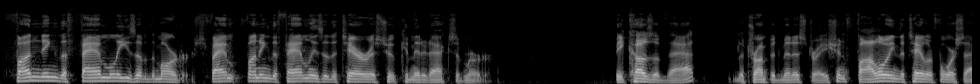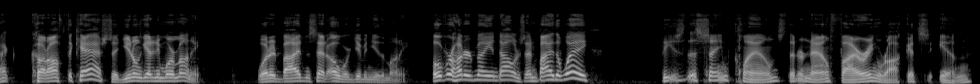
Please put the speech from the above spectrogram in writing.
funding the families of the martyrs, fam- funding the families of the terrorists who have committed acts of murder. Because of that, the Trump administration, following the Taylor Force Act, cut off the cash, said you don't get any more money. What did Biden said? Oh, we're giving you the money. Over $100 million. And by the way, these are the same clowns that are now firing rockets in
